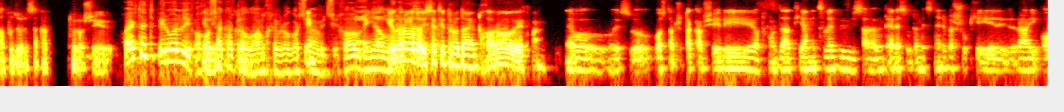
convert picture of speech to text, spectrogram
საფუძველი საქართველოში. ხო, ერთ-ერთი პირველი იყო ხო საქართველოს ამ ხრივ როგორც მე ვიცი, ხო, რეალურად. უბრალოდ ისეთი დრო დაემთხვა, რომ ერთმან ეს პოსტაბჭოთა კავშირი 90-იანი წლები ვის ინტერესობდა მეცნიერება შუქი რა იყო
